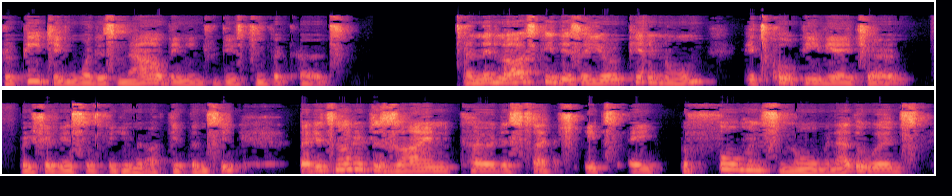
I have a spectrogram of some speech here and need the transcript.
repeating what is now being introduced into the codes. And then lastly, there's a European norm. It's called PVHO, pressure vessels for human occupancy, but it's not a design code as such. It's a performance norm. In other words,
